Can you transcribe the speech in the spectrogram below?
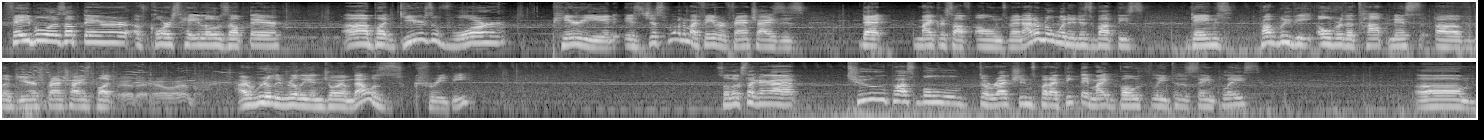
Fable is up there, of course Halo's up there. Uh, but Gears of War, period, is just one of my favorite franchises that Microsoft owns, man. I don't know what it is about these games. Probably the over-the-topness of the Gears franchise, but Where the hell am I? I really, really enjoy them. That was creepy. So it looks like I got two possible directions, but I think they might both lead to the same place. Um,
